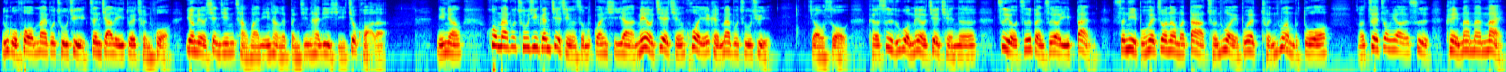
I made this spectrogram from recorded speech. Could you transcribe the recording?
如果货卖不出去，增加了一堆存货，又没有现金偿还银行的本金和利息，就垮了。林娘，货卖不出去跟借钱有什么关系呀？没有借钱，货也可以卖不出去。教授，可是如果没有借钱呢？自有资本只有一半，生意不会做那么大，存货也不会囤那么多。呃，最重要的是可以慢慢卖，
